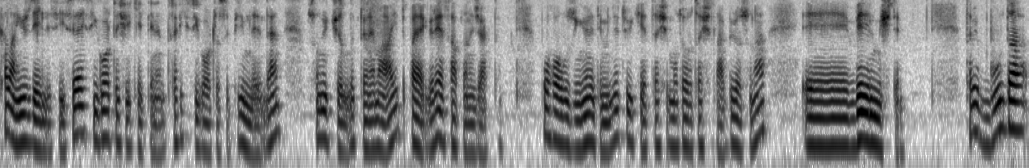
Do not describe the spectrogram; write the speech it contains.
Kalan %50'si ise sigorta şirketlerinin trafik sigortası primlerinden son 3 yıllık döneme ait paya göre hesaplanacaktı. Bu havuzun yönetimi de Türkiye Taşı Motoru Taşıtlar Bürosu'na e, verilmişti. Tabi burada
